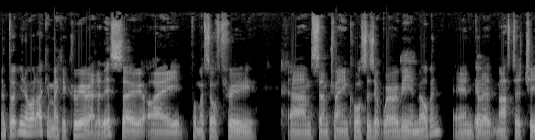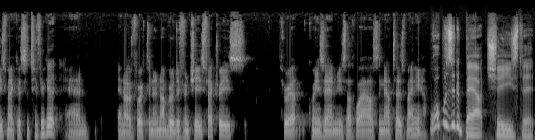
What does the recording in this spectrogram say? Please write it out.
and thought, you know what, I can make a career out of this. So I put myself through um, some training courses at Werribee in Melbourne and got a master cheesemaker certificate. And and I've worked in a number of different cheese factories throughout Queensland, New South Wales, and now Tasmania. What was it about cheese that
